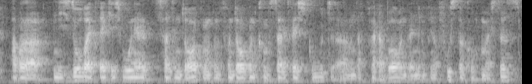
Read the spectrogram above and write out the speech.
aber nicht so weit weg. Ich wohne jetzt halt in Dortmund und von Dortmund kommst du halt recht gut ähm, nach Paderborn, wenn du irgendwie noch Fußball gucken möchtest.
